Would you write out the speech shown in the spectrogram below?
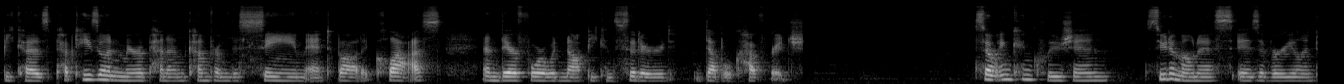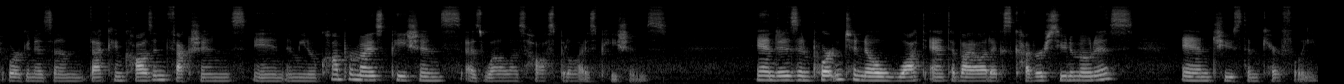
because Pip-Tazo and meropenem come from the same antibiotic class and therefore would not be considered double coverage. So, in conclusion, Pseudomonas is a virulent organism that can cause infections in immunocompromised patients as well as hospitalized patients. And it is important to know what antibiotics cover Pseudomonas and choose them carefully.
